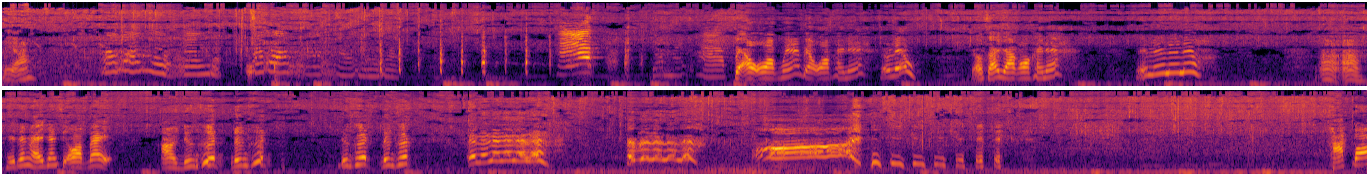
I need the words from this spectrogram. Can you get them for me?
นี่เอาไปเอาออกไหมไปเอาออกให้เนี่ยเร็วๆเอาสายอยากออกให้เนี่ยเร็วเร็วเอ่าอ่าเห็นทั้งไหนยังสิออกได้ เอาดึงขึ้น ดึงขึ้น ดึงขึ้น ดึงขึ้น เร็วเร็วเร็วเร็วเร็วเร็วเร็วเร็วเร็วเร็วเร็วโอ้ยหักปะ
